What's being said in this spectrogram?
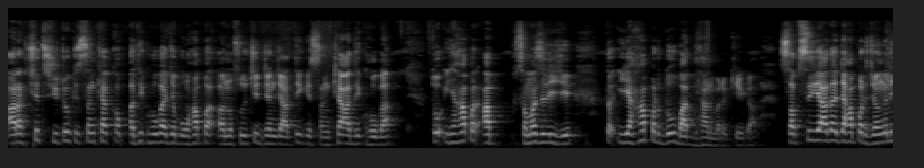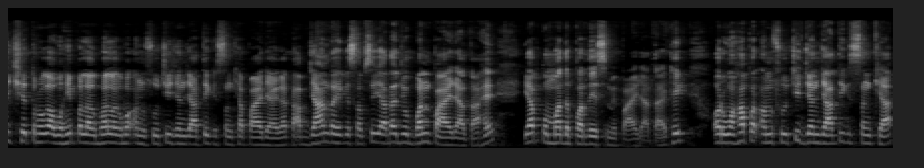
आरक्षित सीटों की संख्या कब अधिक होगा? जब वहाँ पर अनुसूचित जनजाति की संख्या अधिक होगा। तो यहाँ पर आप समझ लीजिए तो यहाँ पर दो बात ध्यान में रखिएगा। सबसे ज़्यादा जहाँ पर जंगली क्षेत्र होगा, वहीं पर लगभग लगभग अनुसूचित जनजाति की संख्या पाया जाएगा। तो आप जान रहे कि सबसे ज़्यादा जो वन पाया जाता है, ये आपको मध्य प्रदेश में पाया जाता है, ठीक? और वहाँ पर अनुसूचित जनजाति की संख्या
